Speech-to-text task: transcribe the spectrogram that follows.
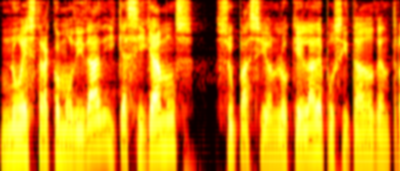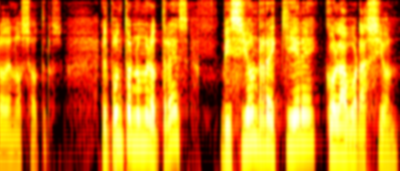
nuestra comodidad y que sigamos su pasión, lo que Él ha depositado dentro de nosotros. El punto número tres, visión requiere colaboración.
